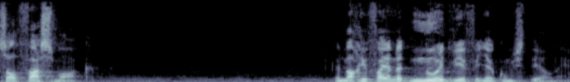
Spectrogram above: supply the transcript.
sal vasmaak. En mag die vyand dit nooit weer van jou kom steel nie.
